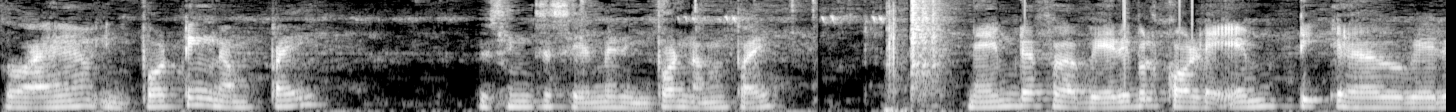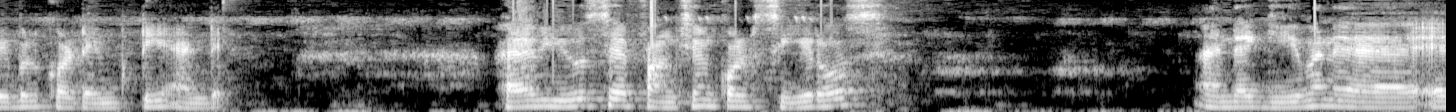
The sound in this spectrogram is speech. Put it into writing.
So i am importing numpy using the same import numpy named of a variable called empty uh, variable called empty and i have used a function called zeros and i given a, a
